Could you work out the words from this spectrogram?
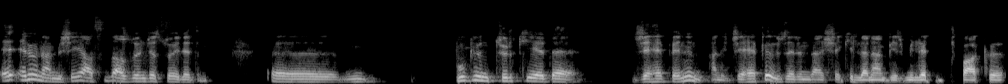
en, en önemli şeyi aslında az önce söyledim. E, bugün Türkiye'de CHP'nin hani CHP üzerinden şekillenen bir Millet İttifakı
